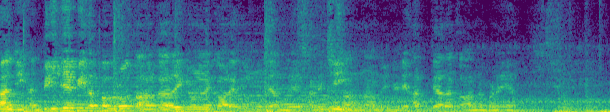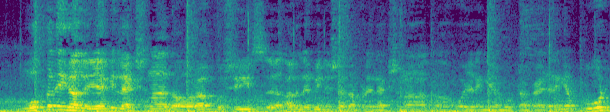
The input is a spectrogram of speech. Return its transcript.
ਹਾਂਜੀ, ਹਾਂਜੀ। ਬੀਜੇਪੀ ਦਾ ਆਪਾਂ ਵਿਰੋਧ ਤਾਂ ਕਰ ਰਹੇ ਕਿ ਉਹਨਾਂ ਨੇ ਕਾਲੇ ਕਾਨੂੰਨ ਲਿਆਂਦੇ ਸਾਡੇ ਜੀ। ਕਿਸਾਨਾਂ ਦੇ ਜਿਹੜੇ ਹੱਤਿਆ ਦਾ ਕਾਰਨ ਬਣੇ ਆ ਮੁੱਖ ਦੀ ਗੱਲ ਇਹ ਹੈ ਕਿ ਇਲੈਕਸ਼ਨਾਂ ਦਾ ਦੌਰ ਆ ਕੁਛ ਹੀ ਸ- ਅਗਲੇ ਮਹੀਨੇ ਸ਼ਾਇਦ ਆਪਣੇ ਇਲੈਕਸ਼ਨਾਂ ਅ, ਹੋ ਜਾਣਗੀਆਂ ਵੋਟਾਂ ਪੈ ਜਾਣਗੀਆਂ। ਵੋਟ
